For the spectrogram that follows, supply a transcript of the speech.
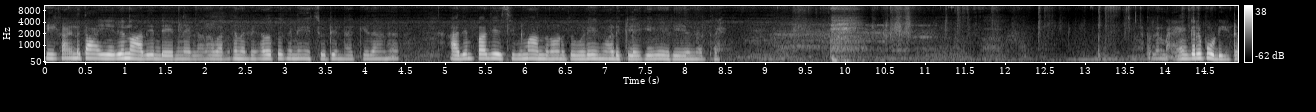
ഈ കാണുന്ന തായേരിയൊന്നും ആദ്യം ഉണ്ടായിരുന്നില്ല എന്നാണ് പറഞ്ഞത്. പിന്നെ അതൊക്കെ ഇങ്ങനെ ഏച്ചൂട്ടി ഉണ്ടാക്കിയതാണ്. ആദ്യം ഇപ്പം ആ ജെ സി ബി മാന്തണോടത്ത് കൂടെ ആയിരുന്നു അടുക്കളയ്ക്ക് കയറിയിരുന്നു അത്രേ അപ്പം ഭയങ്കര പൊടി കേട്ടോ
